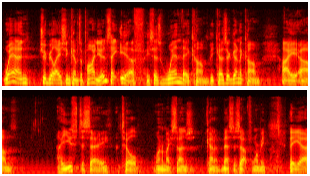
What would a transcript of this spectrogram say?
when tribulation comes upon you. He didn't say if. He says when they come because they're going to come. I um, I used to say until one of my sons kind of messes up for me. They, uh,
